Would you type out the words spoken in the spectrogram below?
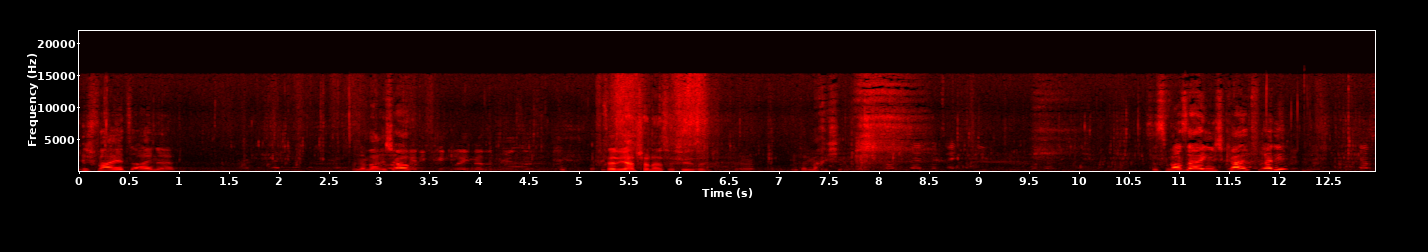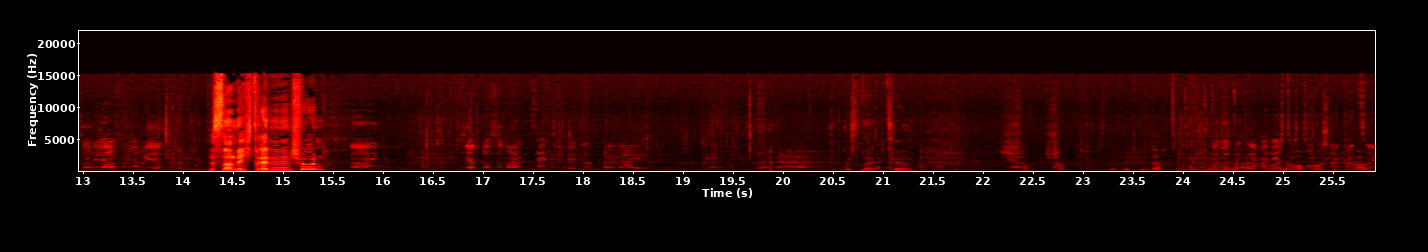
Ich fahre jetzt eine. Und dann mache ich auch. Die kriegt gleich nasse Füße. Freddy hat schon nasse Füße. Und dann mache ich. Ist das Wasser eigentlich kalt, Freddy? Ich hab's noch nicht ausprobiert. Ist noch nicht drin in den Schuhen? Nein. Ich hab noch so einen halben Zentimeter. Voll geil. Das ist eine Aktion. Ich hab, ich hab nicht mitgedacht. Ich hab schon meine, meine auch rausgegraben.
